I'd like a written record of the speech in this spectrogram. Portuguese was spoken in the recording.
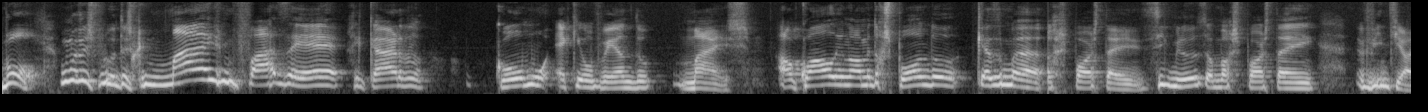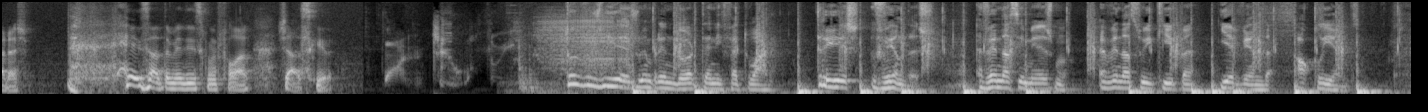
Bom, uma das perguntas que mais me fazem é, Ricardo, como é que eu vendo mais? Ao qual eu normalmente respondo: queres uma resposta em 5 minutos ou uma resposta em 20 horas? É exatamente isso que vamos falar já a seguir. Todos os dias o empreendedor tem de efetuar três vendas: a venda a si mesmo, a venda à sua equipa e a venda ao cliente.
